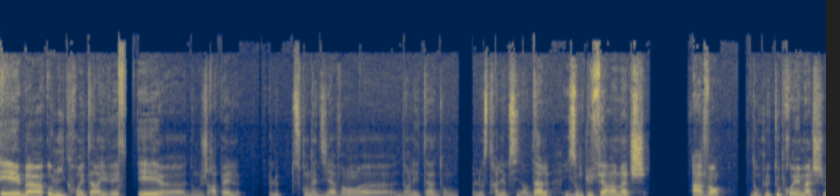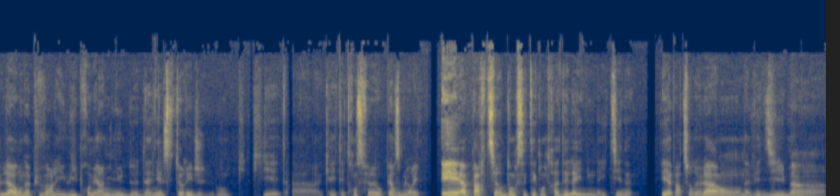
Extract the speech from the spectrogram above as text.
Et ben Omicron est arrivé. Et euh, donc je rappelle le- ce qu'on a dit avant dans l'état donc l'Australie occidentale. Ils ont pu faire un match avant. Donc le tout premier match, là où on a pu voir les huit premières minutes de Daniel Sturridge, donc qui a été transféré au Perth Glory. Et à partir donc c'était contre Adelaide United. Et à partir de là, on avait dit, ben,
